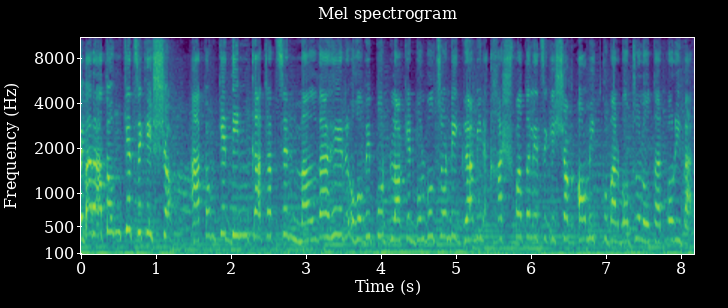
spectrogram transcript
এবার আতঙ্কে চিকিৎসক। আতঙ্কে দিন কাটাচ্ছেন মালদাহের হবিপুর ব্লকের বুলবুলচন্ডী গ্রামীণ হাসপাতালে চিকিৎসক অমিত কুমার মণ্ডল ও তার পরিবার।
